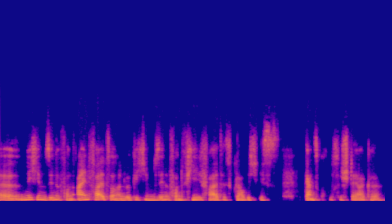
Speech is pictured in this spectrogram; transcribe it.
äh, nicht im Sinne von Einfalt, sondern wirklich im Sinne von Vielfalt, das glaube ich, ist ganz große Stärke.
